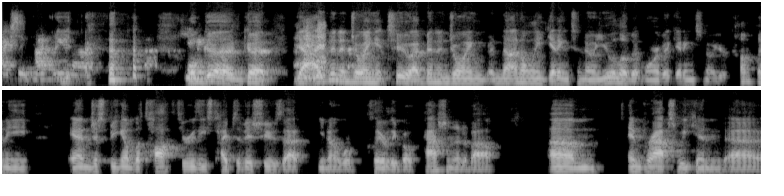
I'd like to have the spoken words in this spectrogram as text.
actually talking about. well, good, good. Yeah, I've been enjoying it too. I've been enjoying not only getting to know you a little bit more, but getting to know your company and just being able to talk through these types of issues that you know we're clearly both passionate about. Um, and perhaps we can uh,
